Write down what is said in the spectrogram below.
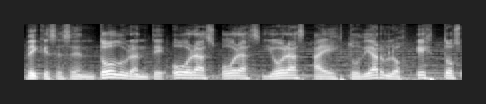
de que se sentó durante horas, horas y horas a estudiar los gestos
